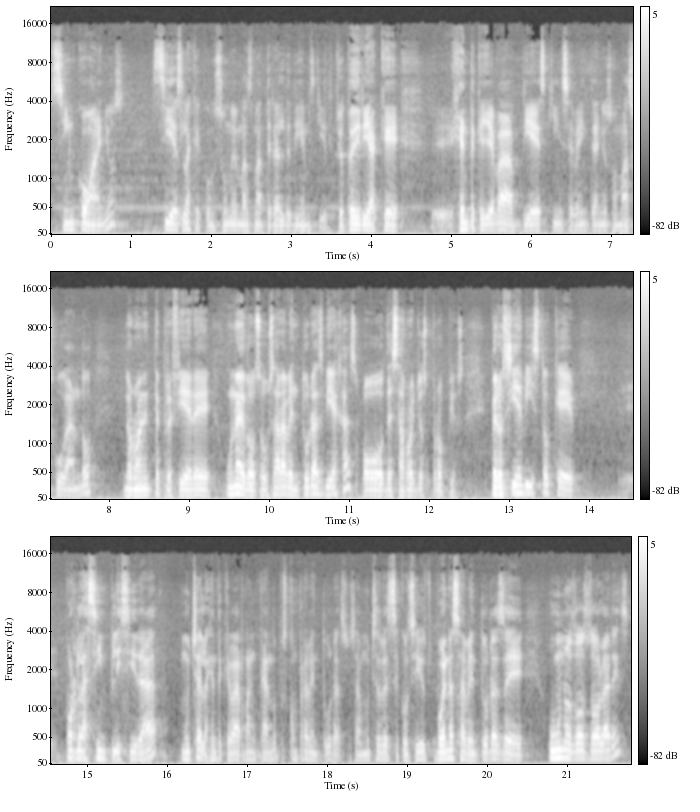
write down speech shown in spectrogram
cinco años, sí es la que consume más material de DMs Guild. Yo te diría que eh, gente que lleva 10, 15, 20 años o más jugando, normalmente prefiere una de dos, o usar aventuras viejas o desarrollos propios. Pero sí he visto que eh, por la simplicidad, mucha de la gente que va arrancando, pues compra aventuras. O sea, muchas veces se consigue buenas aventuras de uno o dos dólares,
